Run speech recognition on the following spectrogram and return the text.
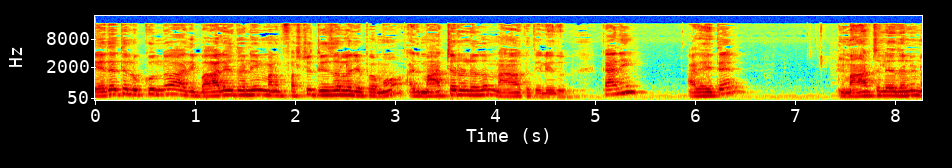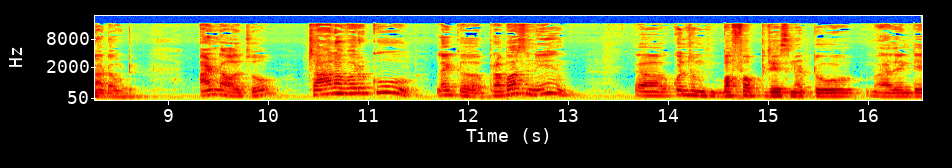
ఏదైతే లుక్ ఉందో అది బాగాలేదని మనం ఫస్ట్ టీజర్లో చెప్పామో అది మార్చారో లేదో నాకు తెలియదు కానీ అదైతే మార్చలేదని నా డౌట్. అండ్ ఆల్సో చాలా వరకు లైక్ ప్రభాస్ని కొంచెం బఫ్ అప్ చేసినట్టు అదేంటి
